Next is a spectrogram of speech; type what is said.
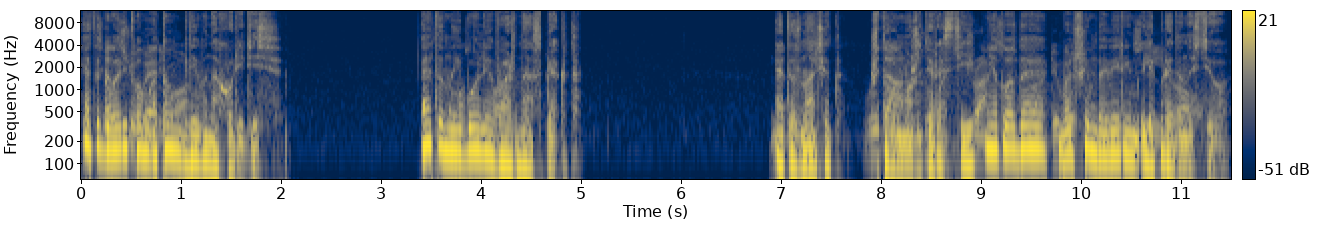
Это говорит вам о том, где вы находитесь. Это наиболее важный аспект. Это значит, что вы можете расти, не обладая большим доверием или преданностью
